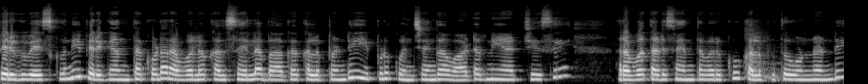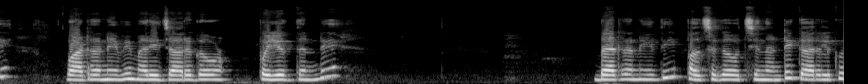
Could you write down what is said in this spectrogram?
పెరుగు వేసుకుని పెరుగు అంతా కూడా రవ్వలో కలిసేలా బాగా కలపండి. ఇప్పుడు కొంచెంగా వాటర్ని యాడ్ చేసి రవ్వ తడిసేంత వరకు కలుపుతూ ఉండండి. వాటర్ అనేవి మరీ జారుగా పోయొద్దండి. బ్యాటర్ అనేది పలుచగా వచ్చిందంటే గారెలకు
